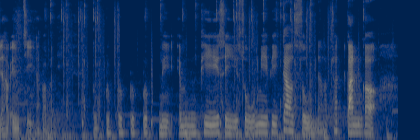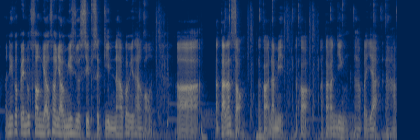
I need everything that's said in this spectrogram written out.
นะครับ MG นะประมาณนี้ปึ๊บปึ๊บปึ๊บปึ๊บปึ๊บมี MP40 มี P90 นะครับช็อตกันก็ อันนี้ก็เป็นลูกซองยาวลูกซองยาวมีอยู่ 10 สกินนะครับ ก็มีทางของอ่า อัตราลั่น2แล้วก็ดาเมจแล้วก็อัตราการยิงนะครับระยะนะครับ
